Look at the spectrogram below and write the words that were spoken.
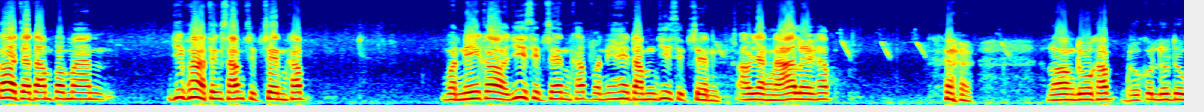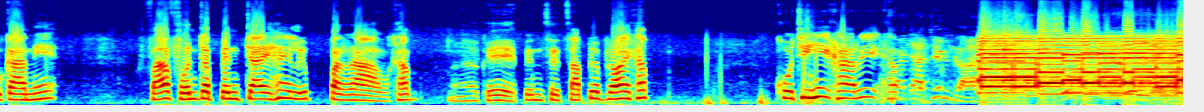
ก็จะดำประมาณยี่ห้าถึงสามสิบเซนครับ วันนี้ก็ยี่สิบเซนครับ วันนี้ให้ดำยี่สิบเซนเอาอย่างหนาเลยครับ ลองดูครับดูฤดูกาลนี้ ฟ้าฝนจะเป็นใจให้หรือเปล่าครับโอเค เป็นเสร็จสับเรียบร้อยครับ โคชิฮิคาริครับ จะจิ้มเหรอ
